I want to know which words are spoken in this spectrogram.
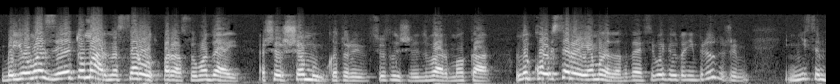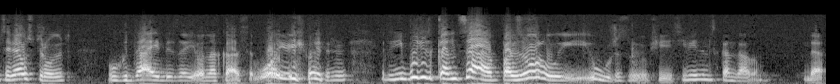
Байомазе тумар на старот парасу мадай, ашер шаму, который все слышали, двар молка, луколь сарай амелах, да, сегодня вот они придут, уже министром царя устроят. Ух, да, и без айона касса. Ой-ой-ой, это же, это не будет конца позору и ужасу вообще, семейным скандалом, да.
